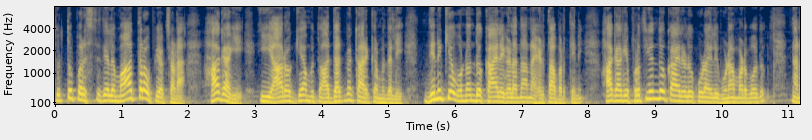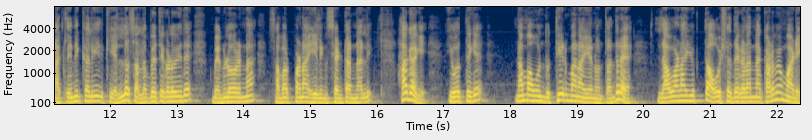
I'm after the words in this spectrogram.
ತುರ್ತು ಪರಿಸ್ಥಿತಿಯಲ್ಲಿ ಮಾತ್ರ ಉಪಯೋಗಿಸೋಣ. ಹಾಗಾಗಿ ಈ ಆರೋಗ್ಯ ಮತ್ತು ಆಧ್ಯಾತ್ಮಿಕ ಕಾರ್ಯಕ್ರಮದಲ್ಲಿ ದಿನಕ್ಕೆ ಒಂದೊಂದು ಕಾಯಿಲೆಗಳನ್ನು ನಾನು ಹೇಳ್ತಾ ಬರ್ತೀನಿ. ಹಾಗಾಗಿ ಪ್ರತಿಯೊಂದು ಕಾಯಿಲೆಗಳು ಕೂಡ ಇಲ್ಲಿ ಗುಣ ಮಾಡ್ಬೋದು. ನನ್ನ ಕ್ಲಿನಿಕಲ್ಲಿ ಇದಕ್ಕೆ ಎಲ್ಲ ಸೌಲಭ್ಯತೆಗಳು ಇದೆ. ಬೆಂಗಳೂರಿನ ಸಮರ್ಪಣಾ ಹೀಲಿಂಗ್ ಸೆಂಟರ್ನಲ್ಲಿ. ಹಾಗಾಗಿ ಇವತ್ತಿಗೆ ನಮ್ಮ ಒಂದು ತೀರ್ಮಾನ ಏನು ಅಂತಂದರೆ ಲವಣಯುಕ್ತ ಔಷಧಗಳನ್ನು ಕಡಿಮೆ ಮಾಡಿ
